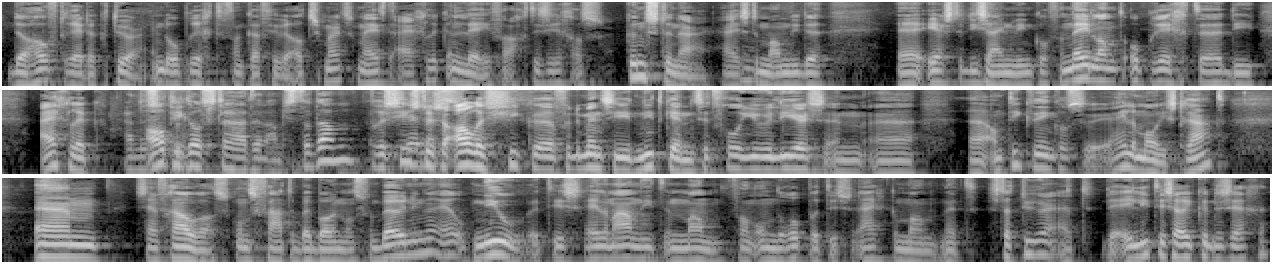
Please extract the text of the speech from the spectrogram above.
de hoofdredacteur en de oprichter van Café Weltschmerz, maar heeft eigenlijk een leven achter zich als kunstenaar. Hij is de man die de eh, eerste designwinkel van Nederland oprichtte. Die eigenlijk Aan de altijd- Spiegelstraat in Amsterdam. Precies, tussen alle chique, voor de mensen die het niet kennen, het zit vol juweliers en eh, eh, antiekwinkels, een hele mooie straat. Ehm, zijn vrouw was conservator bij Bonemans van Beuningen. Opnieuw, het is helemaal niet een man van onderop, het is eigenlijk een man met statuur, uit de elite zou je kunnen zeggen.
